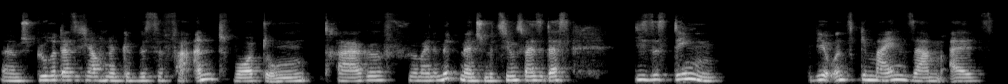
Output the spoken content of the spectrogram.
ähm, spüre, dass ich auch eine gewisse Verantwortung trage für meine Mitmenschen, beziehungsweise dass dieses Ding wir uns gemeinsam als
